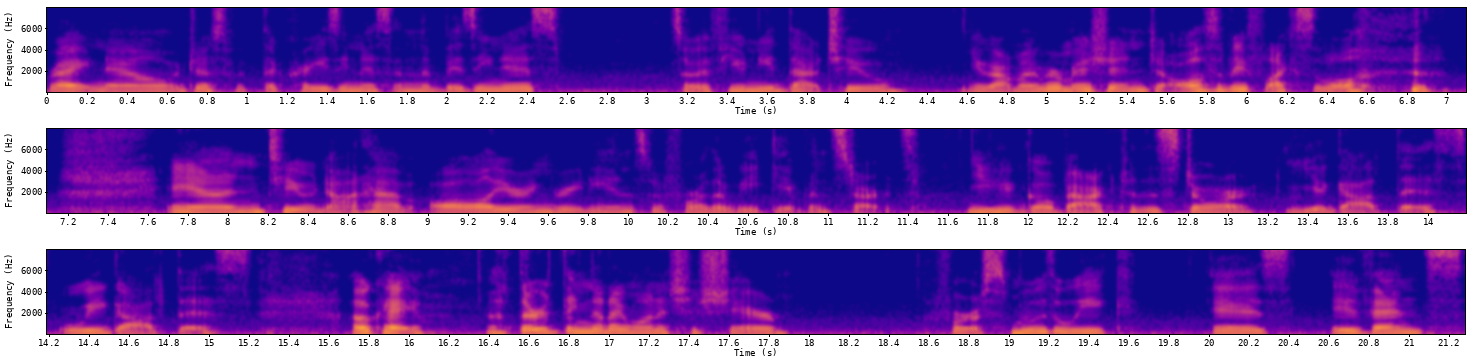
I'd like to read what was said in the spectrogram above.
right now, just with the craziness and the busyness. So if you need that too, you got my permission to also be flexible and to not have all your ingredients before the week even starts. You can go back to the store. You got this. We got this. Okay, a third thing that I wanted to share for a smooth week is events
